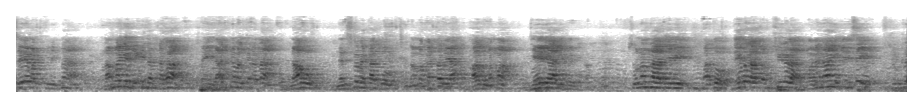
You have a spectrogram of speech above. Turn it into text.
ಸೇವೆ ಮಾಡ್ತೀವಿ ನಮಗೆ ನೀಡಿದಂತಹ ಈ ಯಾಜ್ಞವಲ್ಕರನ್ನ ನಾವು ನೆನೆಸ್ಕೋಬೇಕಾದ್ದು ನಮ್ಮ ಕರ್ತವ್ಯ ಹಾಗೂ ನಮ್ಮ ಧ್ಯೇಯ ಆಗಿರಬೇಕು. ಸುನಂದಾದೇವಿ ಮತ್ತು ದೇವರ ಋಷಿಗಳ ಮಗನಾಗಿ ಜನಿಸಿ ಶುಕ್ಲ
